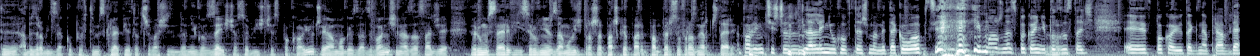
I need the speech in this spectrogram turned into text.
ty, aby zrobić zakupy w tym sklepie, to trzeba się do niego zejść osobiście z pokoju? Czy ja mogę zadzwonić i na zasadzie room service również zamówić, proszę, paczkę pampersów rozmiar 4? Powiem Ci szczerze, że dla leniuchów też mamy taką opcję i można spokojnie pozostać e, w pokoju tak naprawdę.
